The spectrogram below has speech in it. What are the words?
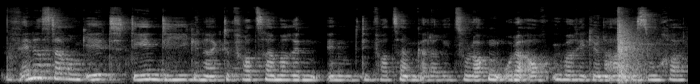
Wenn es darum geht, den, die geneigte Pforzheimerin in die Pforzheim Galerie zu locken oder auch überregionale Besucher,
